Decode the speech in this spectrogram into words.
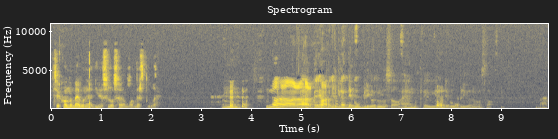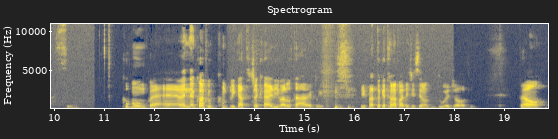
Secondo me voleva dire solo Seven Wonders 2. Mm. No, no, no, Eh, per no. per il grande pubblico non lo so, eh, per il grande pubblico non lo so. Ma sì. Comunque, eh, rende ancora più complicato cercare di valutare qui il fatto che da una parte ci siano due giochi. Però,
